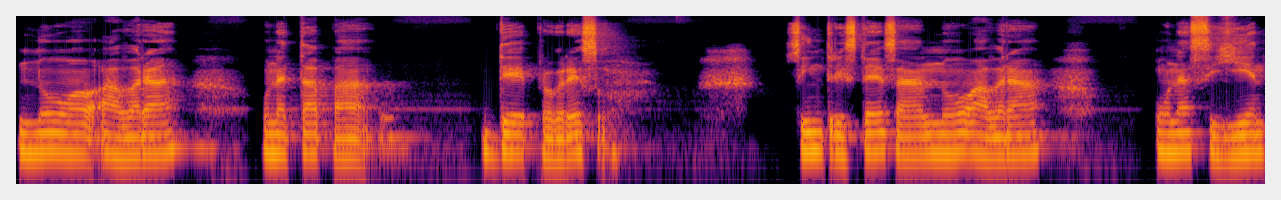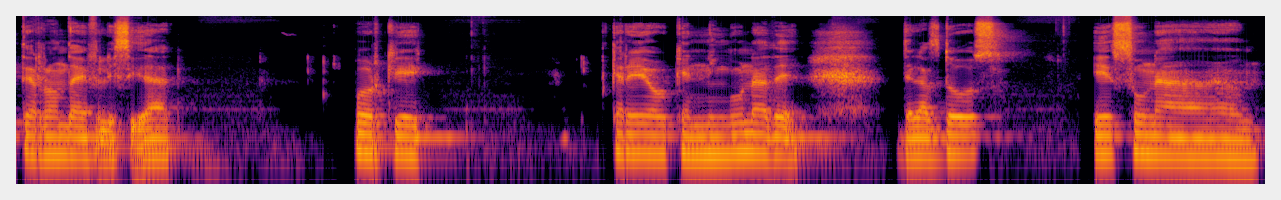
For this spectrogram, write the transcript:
no habrá una etapa de progreso. Sin tristeza no habrá una siguiente ronda de felicidad. Porque creo que ninguna de, de las dos es una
